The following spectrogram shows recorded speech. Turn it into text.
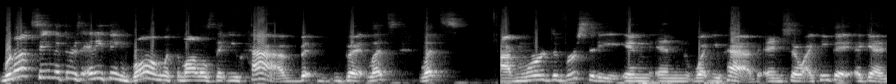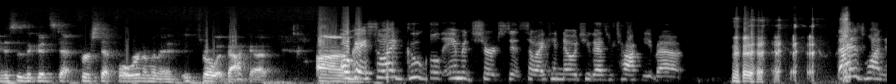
we're not saying that there's anything wrong with the models that you have, but but let's let's have more diversity in in what you have. And so I think that again, this is a good step, first step forward. I'm going to throw it back up. Um, okay, so I googled image searched it so I can know what you guys are talking about. that is one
